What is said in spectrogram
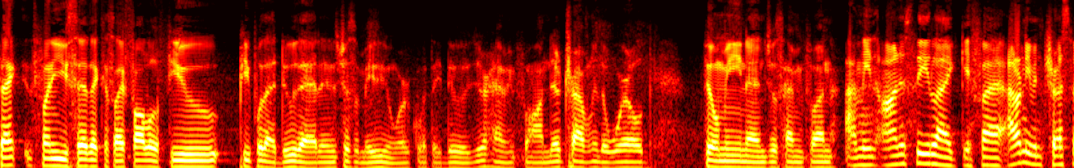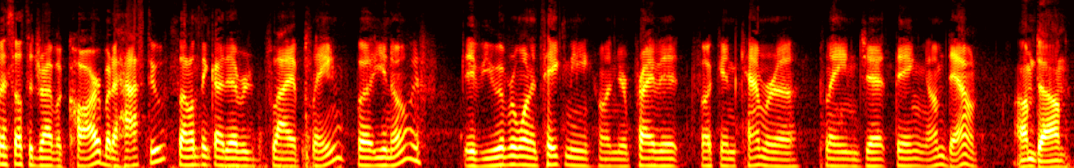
that it's funny you said that because I follow a few people that do that, and it's just amazing work what they do. They're having fun. They're traveling the world, filming and just having fun. I mean, honestly, like if I I don't even trust myself to drive a car, but I have to, so I don't think I'd ever fly a plane. But you know, if if you ever want to take me on your private fucking camera plane jet thing, I'm down. I'm down.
